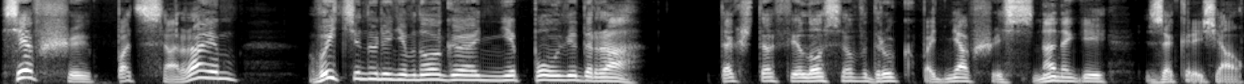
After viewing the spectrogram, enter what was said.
севшие под сараем, вытянули немного не полведра, так что философ, вдруг поднявшись на ноги, закричал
